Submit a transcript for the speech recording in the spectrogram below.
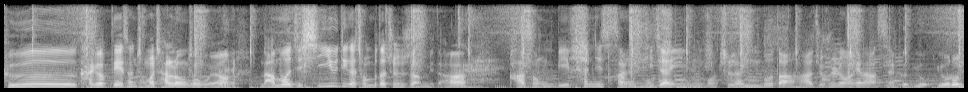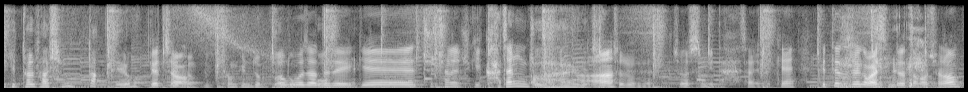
그 가격대에선 정말 잘 나온 거고요. 네. 나머지 CUD가 전부 다 준수합니다. 가성비, 편의성, 18, 뭐 디자인 뭐 17. 전부 다 아주 훌륭하게 나왔어요. 그 요, 요런 기타를 사시면 딱 돼요. 그렇죠. 그 평균 점수가 높고. 초보자들에게 추천해주기 가장 좋은 아, 기타. 진짜 좋네. 좋습니다. 자 이렇게 그때도 저희가 말씀드렸던 것처럼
